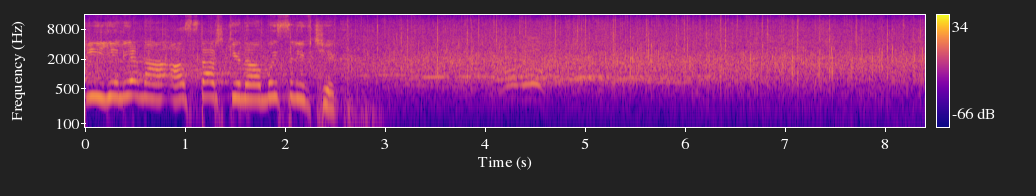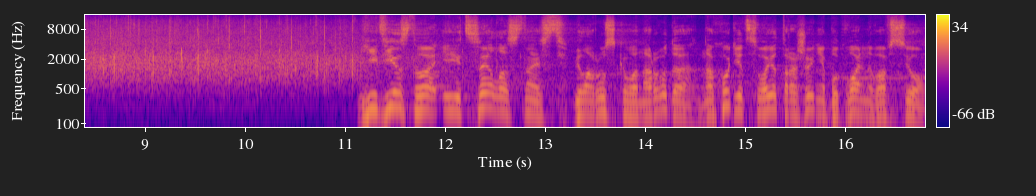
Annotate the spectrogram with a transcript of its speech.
и Елена Осташкина-Мысливчик. Единство и целостность белорусского народа находит свое отражение буквально во всем.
